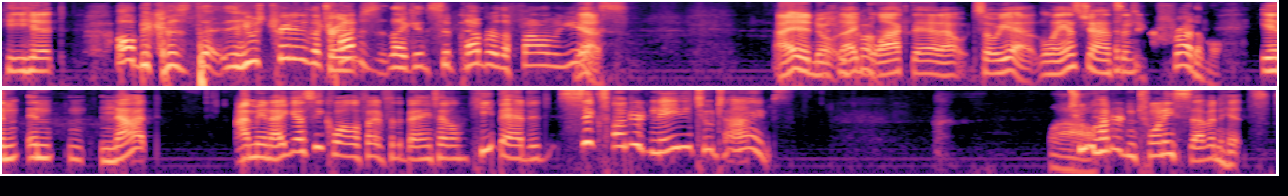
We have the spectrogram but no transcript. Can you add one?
he hit. Oh, because the, he was traded to the Traded- Cubs like in September of the following year. Yes. I didn't know. I blocked that out. So yeah, Lance Johnson that's incredible. in in not. I mean, I guess he qualified for the batting title. He batted 682 times, Wow, 227 hits.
